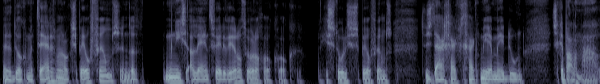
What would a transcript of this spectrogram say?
documentaires, maar ook speelfilms. En dat niet alleen Tweede Wereldoorlog, ook, ook historische speelfilms. Dus daar ga ik, ga ik meer mee doen. Dus ik heb allemaal...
